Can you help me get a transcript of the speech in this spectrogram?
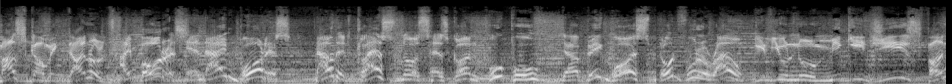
Moscow McDonald's. I'm Boris. And I'm Boris. Now that Glasnost has gone poo poo, the big boss don't fool around. Give you new Mickey G's Fun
